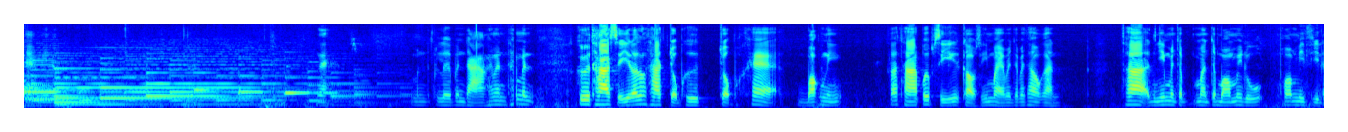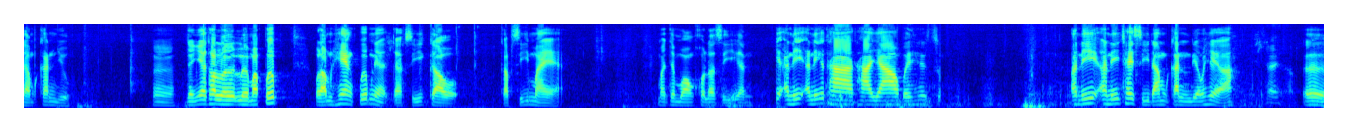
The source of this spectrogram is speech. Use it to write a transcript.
แผงนี่นะเนี่ยมันเลยเป็นด่างให้มันให้มันคือทาสีเราต้องทาจบคือจบแค่บล็อกนี้ ถ้าทาปุ๊บสีเก่าสีใหม่มันจะไม่เท่ากัน ถ้าอย่างนี้มันจะมันจะมองไม่รู้ เพราะมีสีดำกั้นอยู่เอออย่างเงี้ยถ้าเลยเลยมาปุ๊บเวลามันแห้งปุ๊บเนี่ยจากสีเก่ากับสีใหม่อะมันจะมองคนละสีกัน อันนี้อันนี้ก็ทาทายาวไปให้สุดอันนี้อันนี้ใช้สีดำกันเดียวไม่ใช่เหรอใช่ครับ เออ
